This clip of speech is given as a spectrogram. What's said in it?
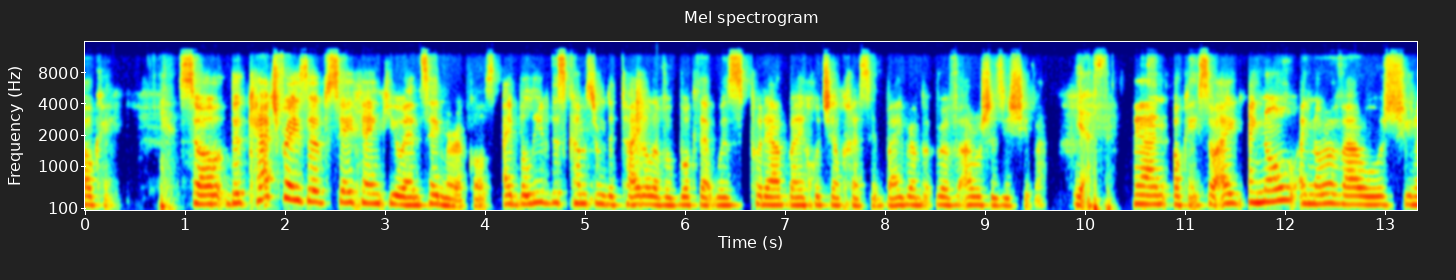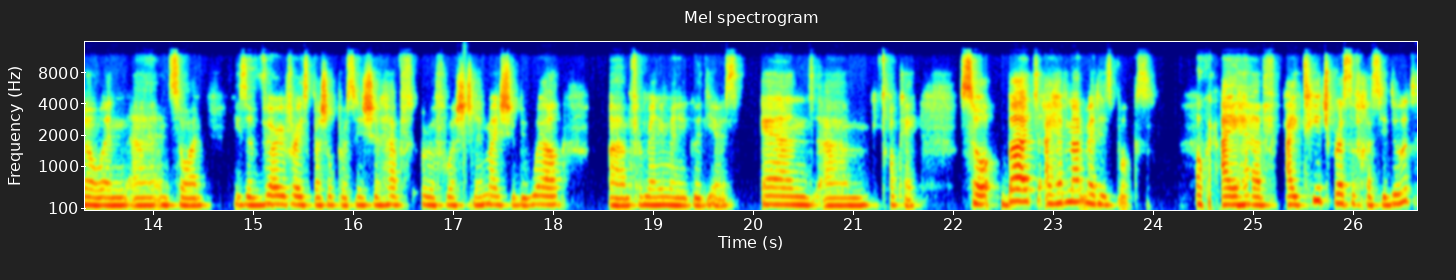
Okay. So, the catchphrase of say thank you and say miracles, I believe this comes from the title of a book that was put out by Chut Shel Chesed, by Rav, Rav Arush's Yeshiva. Yes. And okay, so I I know I know Rav Arush, you know, and uh, and so on. He's a very very special person. He should have refuah shlema. He should be well um, for many many good years. And um, okay, so but I have not read his books. Okay. I have I teach Breslov Chassidut,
